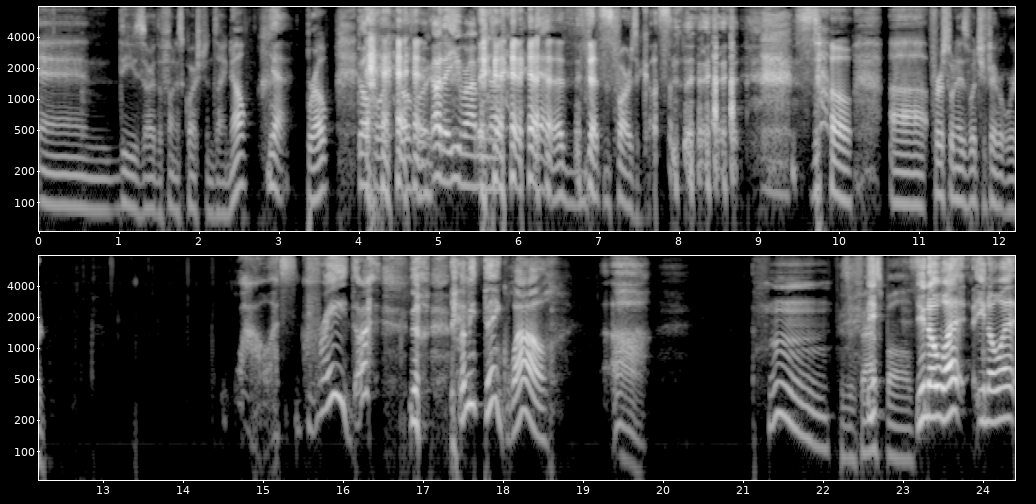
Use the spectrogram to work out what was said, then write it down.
And these are the funnest questions I know, Yeah. bro. Go for it. Go for it. Oh, there you rhyming. Yeah. that's, that's as far as it goes. so, uh, first one is what's your favorite word? Wow, that's great. Let me think. Wow. Ah. Hmm. These are fastballs? You know what? You know what?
